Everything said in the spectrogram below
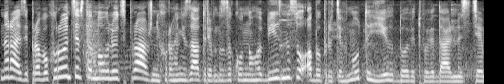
Наразі правоохоронці встановлюють справжніх організаторів незаконного бізнесу, аби притягнути їх до відповідальності.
